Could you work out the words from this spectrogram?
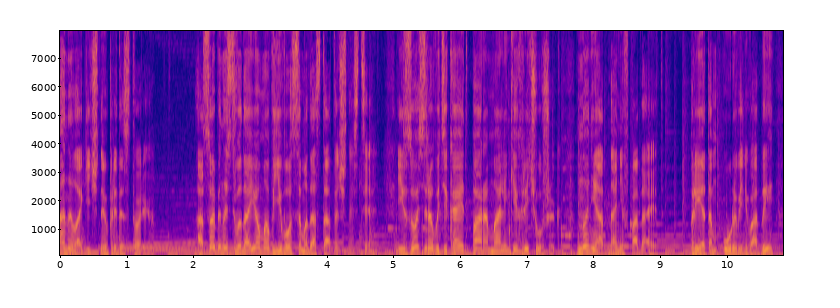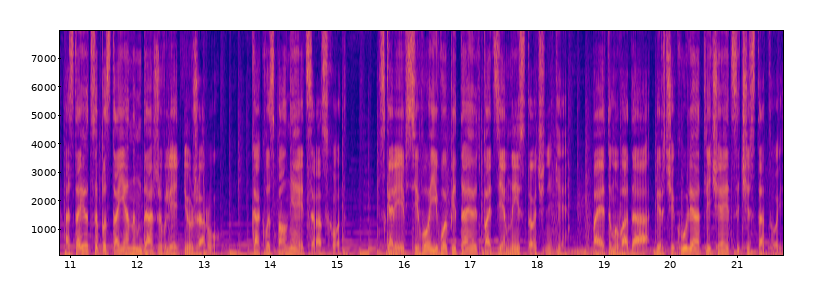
аналогичную предысторию. Особенность водоема в его самодостаточности. Из озера вытекает пара маленьких речушек, но ни одна не впадает. При этом уровень воды остается постоянным даже в летнюю жару. Как восполняется расход? Скорее всего, его питают подземные источники – поэтому вода Берчикуля отличается чистотой.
